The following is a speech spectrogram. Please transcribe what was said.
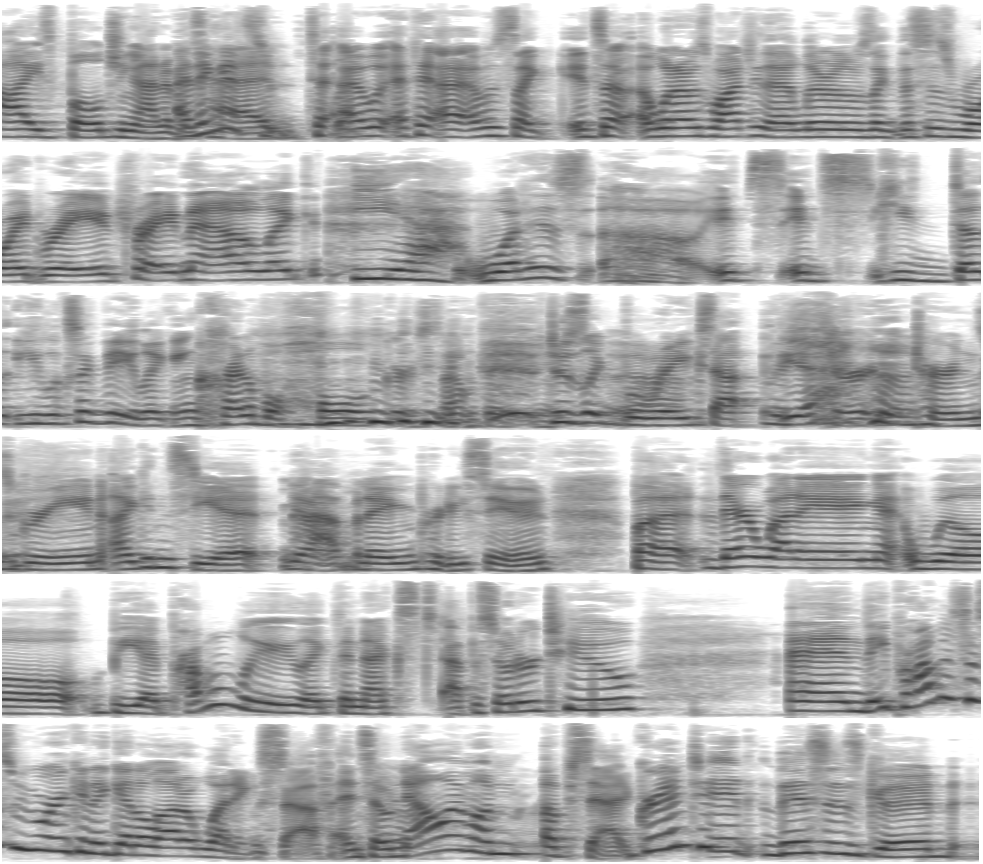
eyes bulging out of his head. I think head. it's. T- I, w- I think I was like, it's a. When I was watching that, I literally was like, "This is roid rage right now." Like, yeah. what is? Uh, it's it's he does. He looks like the like Incredible Hulk or something. just like breaks out the Yeah. shirt and turns green. I can see it happening pretty soon. But their wedding will be uh probably like the next episode or two. And they promised us we weren't going to get a lot of wedding stuff. And so now I'm un- upset. Granted, this is good.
